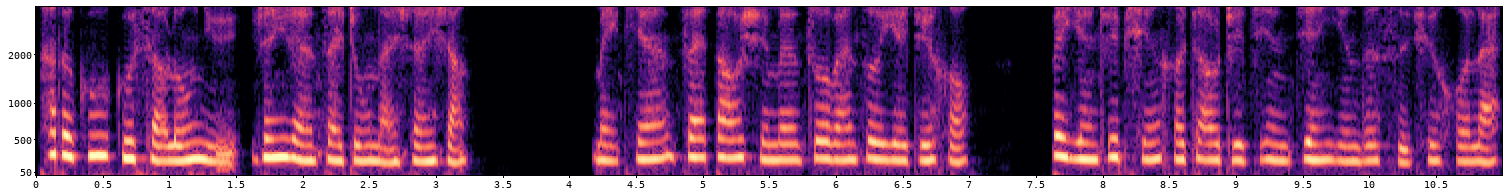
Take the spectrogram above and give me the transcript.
他的姑姑小龙女仍然在终南山上，每天在道士们做完作业之后，被尹志平和赵志敬奸淫的死去活来。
